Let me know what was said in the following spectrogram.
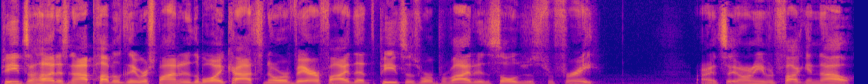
Pizza Hut has not publicly responded to the boycotts nor verified that the pizzas were provided to soldiers for free. All right, so you don't even fucking know.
